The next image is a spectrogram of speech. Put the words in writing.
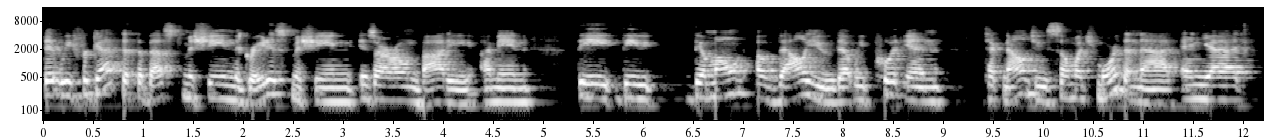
that we forget that the best machine, the greatest machine, is our own body. I mean, the the the amount of value that we put in technology is so much more than that. And yet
